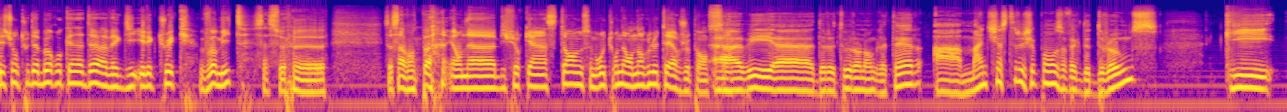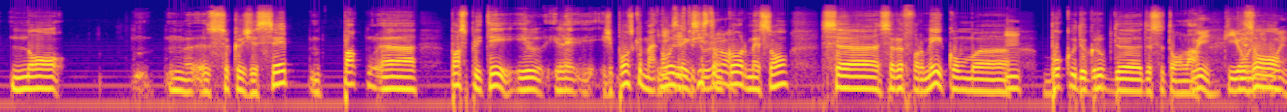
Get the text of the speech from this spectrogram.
Nous étions tout d'abord au Canada avec The Electric Vomit. Ça se. euh, ça s'invente pas. Et on a bifurqué un instant. Nous sommes retournés en Angleterre, je pense. Ah oui, euh, de retour en Angleterre, à Manchester, je pense, avec The Drones, qui n'ont, mm, ce que je sais, pas, euh, pas splitté. Il, il est- je pense que maintenant il existe encore, mais sans se, se reformer comme euh, Mm. Beaucoup de groupes de, de ce temps-là. oui, qui ont. Ils ont- oui.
